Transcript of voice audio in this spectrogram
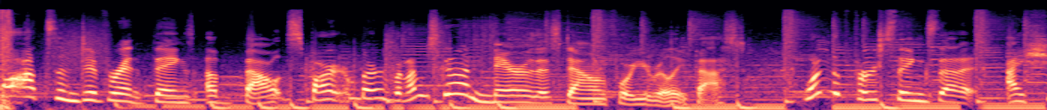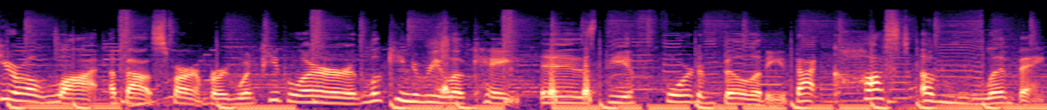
lots of different things about Spartanburg, but I'm just gonna narrow this down for you really fast. One of the first things that I hear a lot about Spartanburg when people are looking to relocate is the affordability, that cost of living.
